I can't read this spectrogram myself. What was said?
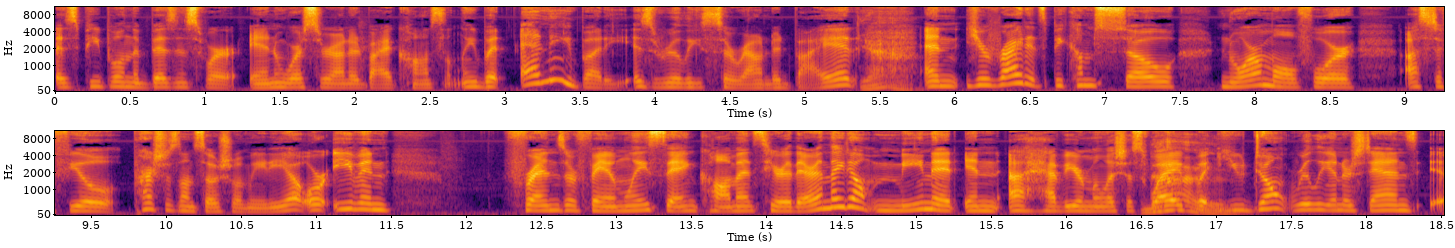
as people in the business we're in, we're surrounded by it constantly. But anybody is really surrounded by it. Yeah. And you're right. It's become so normal for us to feel pressures on social media, or even friends or family saying comments here or there and they don't mean it in a heavy or malicious way No. but you don't really understand eh,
